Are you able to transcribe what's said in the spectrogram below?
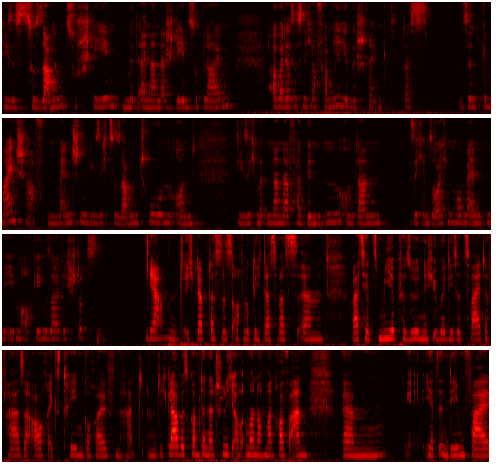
dieses Zusammenzustehen, miteinander stehen zu bleiben. Aber das ist nicht auf Familie beschränkt. Das sind Gemeinschaften, Menschen, die sich zusammentun und die sich miteinander verbinden und dann sich in solchen Momenten eben auch gegenseitig stützen. Ja, und ich glaube, das ist auch wirklich das, was, ähm, was jetzt mir persönlich über diese zweite Phase auch extrem geholfen hat. Und ich glaube, es kommt dann natürlich auch immer noch mal drauf an, ähm, jetzt in dem Fall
